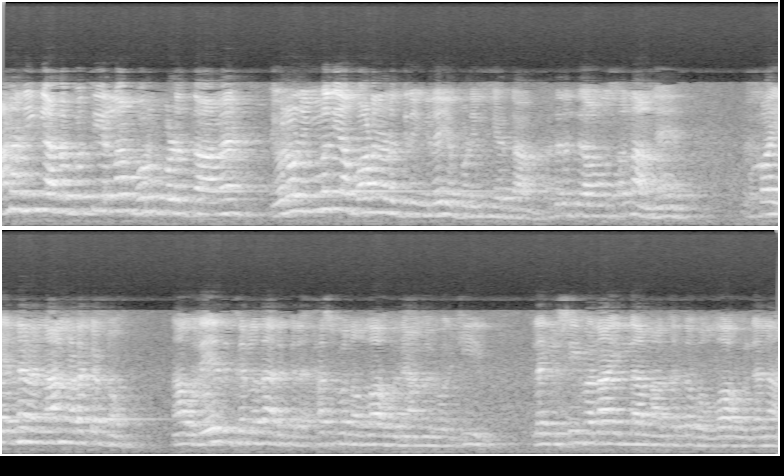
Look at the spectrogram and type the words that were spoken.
ஆனால் நீங்கள் அதை பற்றியெல்லாம் எல்லாம் எவ்வளோ நிம்மதியாக பாடம் நடத்துறீங்களே எப்படின்னு கேட்டாங்க. அதற்கு அவங்க சொன்னாங்க அப்பா என்ன வேணாலும் நடக்கட்டும். நான் ஒரே திக்கர்ல தான் இருக்கிறேன். ஹஸ்பன் அல்லாஹு நியாமல் வக்கீல். இல்லை யுசீபனா இல்லாமா கத்தப் அல்லாஹு லனா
